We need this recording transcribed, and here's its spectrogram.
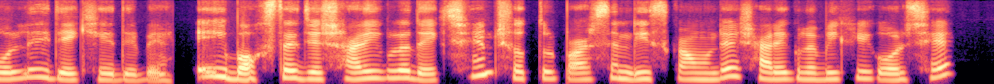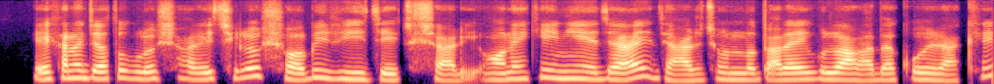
বললেই দেখিয়ে দেবে। এই বক্সে যে শাড়িগুলো দেখছেন, সত্তর পার্সেন্ট ডিসকাউন্টে শাড়িগুলো বিক্রি করছে। এখানে যতগুলো শাড়ি ছিল, সবই রিজেক্ট শাড়ি। অনেকেই নিয়ে যায়, যার জন্য তারা এগুলো আলাদা করে রাখে।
